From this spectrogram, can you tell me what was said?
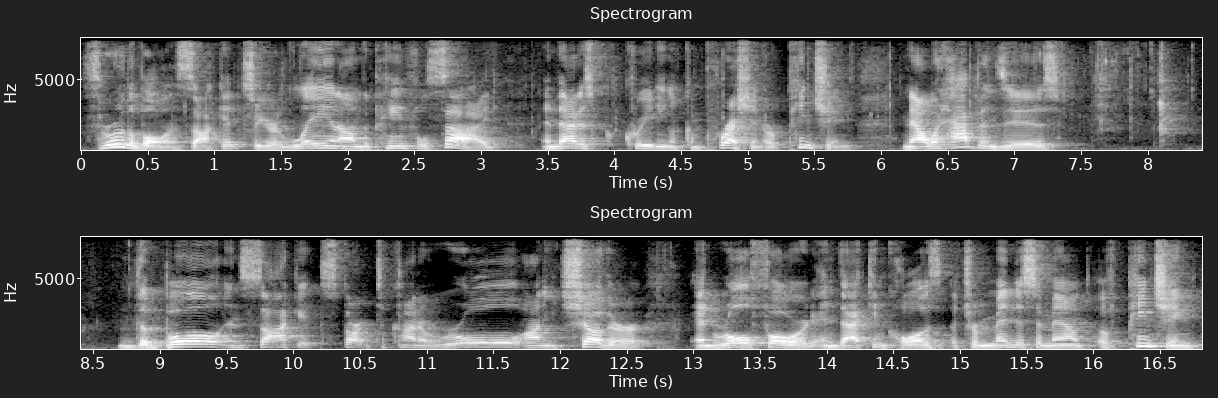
through the ball and socket, so you're laying on the painful side, and that is creating a compression or pinching. Now what happens is the ball and socket start to kind of roll on each other and roll forward and that can cause a tremendous amount of pinching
